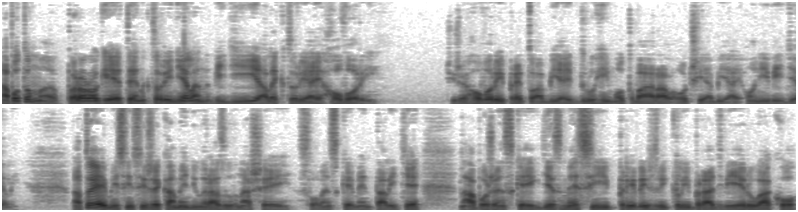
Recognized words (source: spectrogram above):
A potom prorok je ten, ktorý nielen vidí, ale ktorý aj hovorí. Čiže hovorí preto, aby aj druhým otváral oči, aby aj oni videli. A to je, myslím si, že kameň úrazu v našej slovenskej mentalite náboženskej, kde sme si príliš zvykli brať vieru ako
